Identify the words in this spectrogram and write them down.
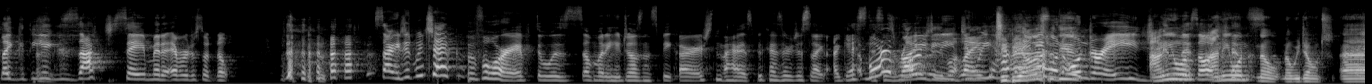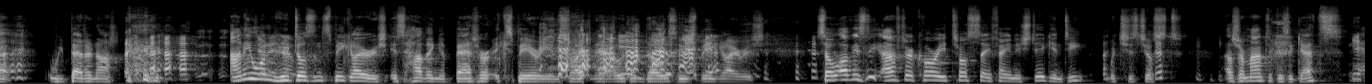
Like the exact same minute. Everyone just went, no. Sorry, did we check before if there was somebody who doesn't speak Irish in the house because they're just like, I guess More this is importantly, righty, but do like, we To have be honest with anyone you, underage in Anyone, this audience? anyone, no, no, we don't. Uh, we better not. anyone who know. doesn't speak Irish is having a better experience right now than those who speak Irish. So obviously, after Corey trusts a fein stig inti, which is just as romantic as it gets, Yeah.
